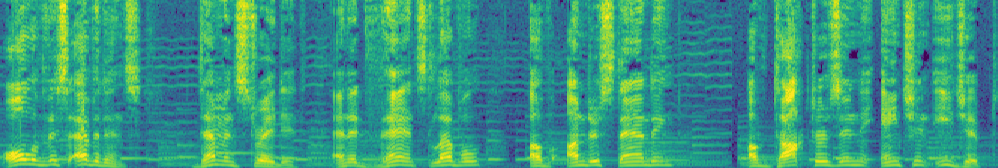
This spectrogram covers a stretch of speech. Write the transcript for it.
All of this evidence demonstrated an advanced level of understanding of doctors in ancient Egypt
